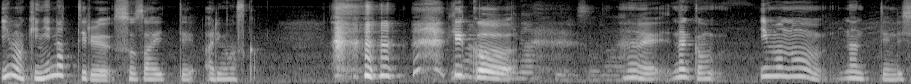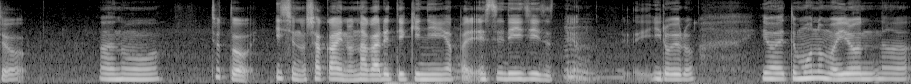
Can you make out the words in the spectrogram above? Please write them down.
今気になってる素材ってありますか？結構はい。なんか今のなんて言うんでしょう。あのちょっと一種の社会の流れ的にやっぱり SDGs っていうのいろいろ言われて物もいろんな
